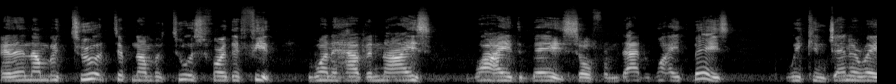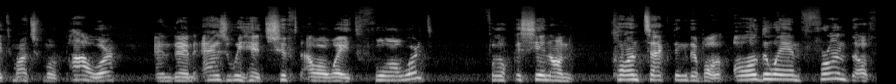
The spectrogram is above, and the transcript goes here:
And then number two, tip number two is for the feet. We want to have a nice wide base. So from that wide base, we can generate much more power. And then as we hit, shift our weight forward, focusing on contacting the ball all the way in front of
